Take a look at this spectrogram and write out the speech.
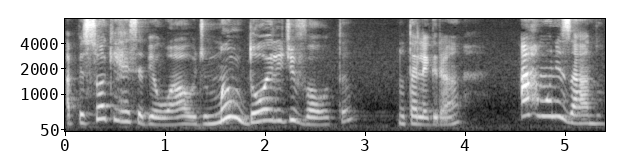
a pessoa que recebeu o áudio mandou ele de volta no Telegram, harmonizado.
